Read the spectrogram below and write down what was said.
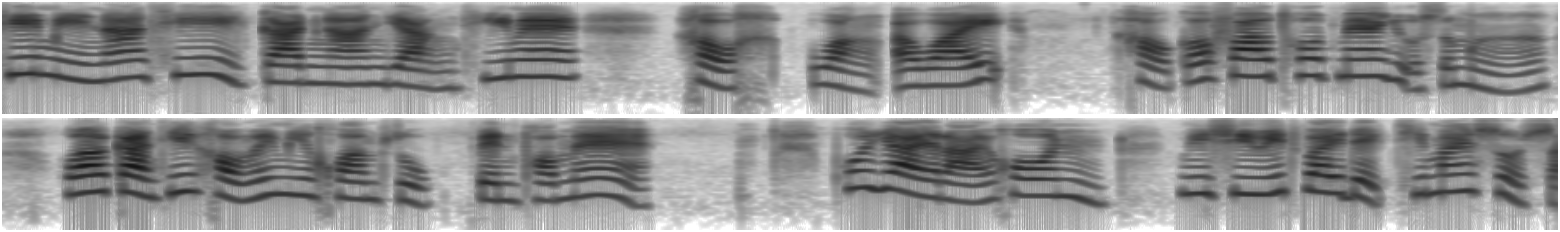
ที่มีหน้าที่การงานอย่างที่แม่เขาหวังเอาไว้ เขาก็เฝ้าโทษแม่อยู่เสมอ ว่าการที่เขาไม่มีความสุขเป็นเพราะแม่ ผู้ใหญ่หลายคนมีชีวิตวัยเด็กที่ไม่สดใส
